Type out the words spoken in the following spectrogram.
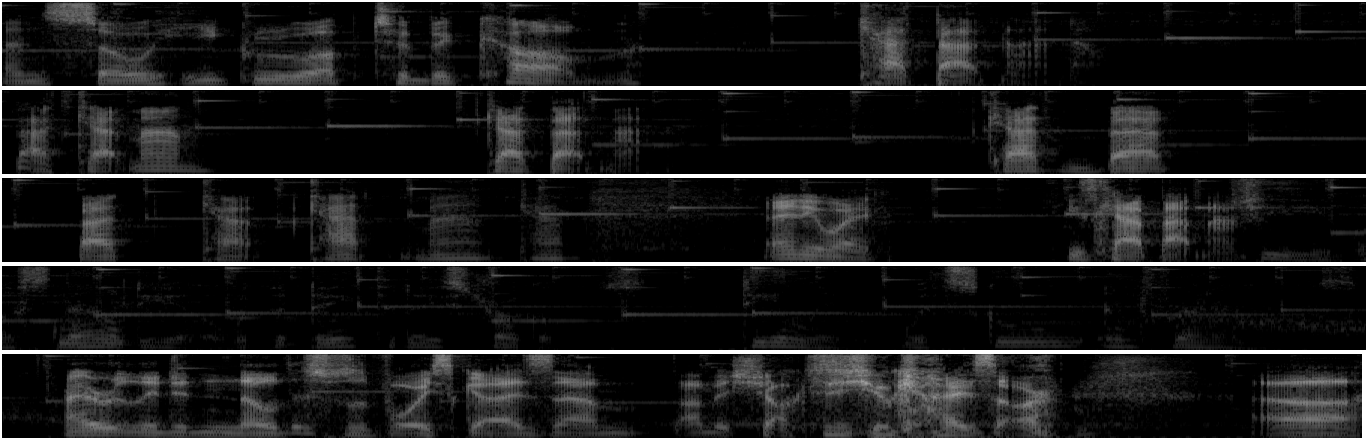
and so he grew up to become Cat Batman. Bat Catman? Cat Batman. Cat Bat Bat Cat Catman Cat Anyway, he's Cat Batman. She must now deal with the day-to-day struggles, dealing with school and friends. I really didn't know this was voice, guys. Um, I'm as shocked as you guys are. Uh,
